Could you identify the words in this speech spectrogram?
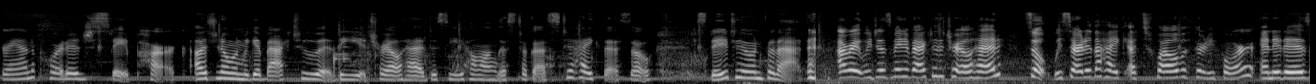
Grand Portage State Park. I'll let you know when we get back to the trailhead to see how long this took us to hike this. So stay tuned for that. All right, we just made it back to the trailhead. So we started the hike at 12.34 and it is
